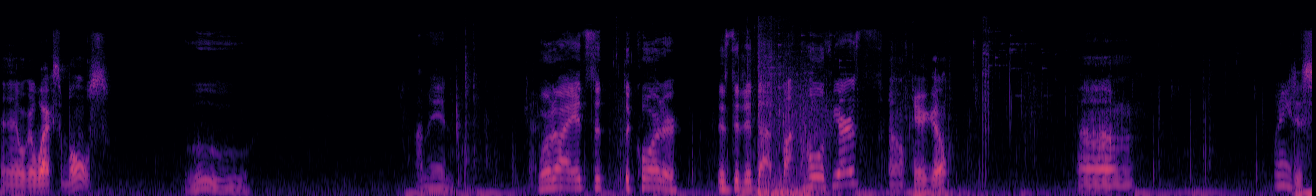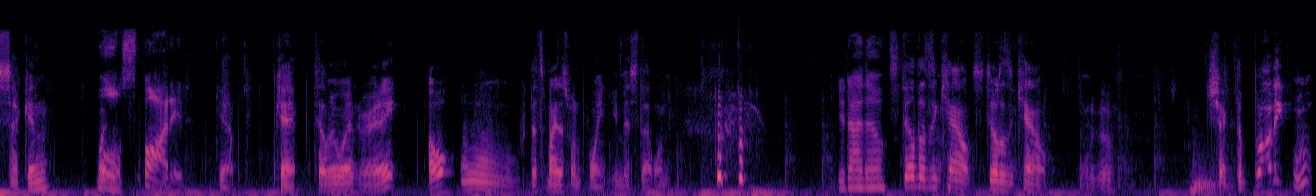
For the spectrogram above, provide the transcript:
and we're gonna whack some moles. Ooh. I'm in. Where do I insert the quarter? Is it in that butthole of yours? Oh, here you go. Um, wait a second. Oh, spotted. Yep. Okay, tell me when. Ready? Oh, ooh, that's minus one point. You missed that one. Did I though? Still doesn't count. Still doesn't count. I'm gonna go check the body. Ooh.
